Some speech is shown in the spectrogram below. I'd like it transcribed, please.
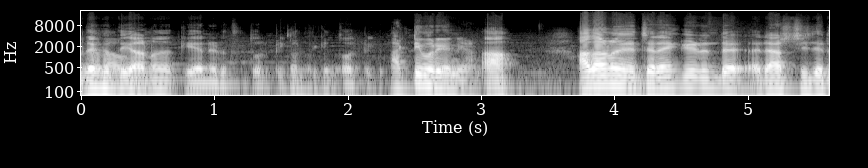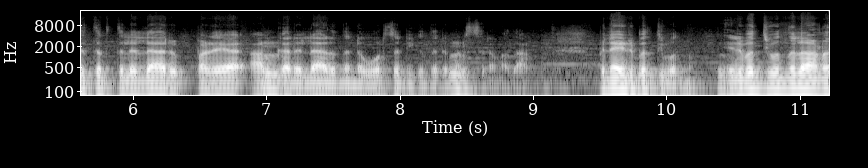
അദ്ദേഹത്തെയാണ് കെ എൻ എടുത്ത്. തോൽപ്പിക്കുന്നത്. അട്ടിമറി തന്നെയാണ്. ആ അതാണ് ചിരങ്കീടിന്റെ രാഷ്ട്രീയ ചരിത്രത്തിൽ എല്ലാവരും പഴയ ആൾക്കാരെല്ലാവരും തന്നെ ഓർത്തിരിക്കുന്ന ഒരു. മത്സരം അതാണ്. പിന്നെ എഴുപത്തി ഒന്ന് എഴുപത്തി ഒന്നിലാണ്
